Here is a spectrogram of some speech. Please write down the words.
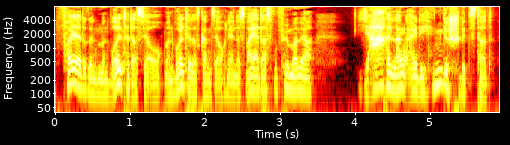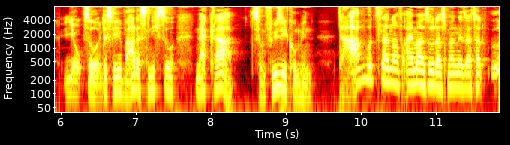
Feuer drin. Man wollte das ja auch. Man wollte das Ganze auch lernen. Das war ja das, wofür man ja jahrelang eigentlich hingeschwitzt hat. Jo. So, deswegen war das nicht so, na klar, zum Physikum hin. Da wurde es dann auf einmal so, dass man gesagt hat, uh,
